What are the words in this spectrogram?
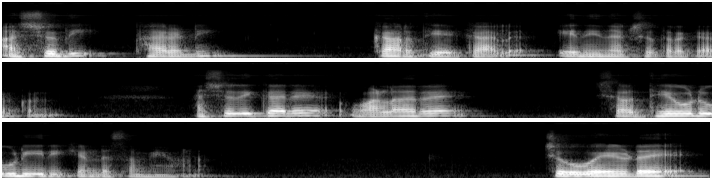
അശ്വതി ഭരണി കാർത്തികക്കാൽ എന്നീ നക്ഷത്രക്കാർക്കുണ്ട്. അശ്വതിക്കാർ വളരെ ശ്രദ്ധയോടുകൂടി ഇരിക്കേണ്ട സമയമാണ്. ചൊവ്വയുടെ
